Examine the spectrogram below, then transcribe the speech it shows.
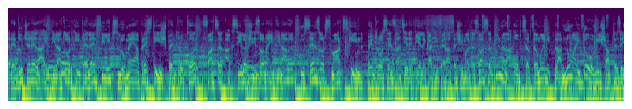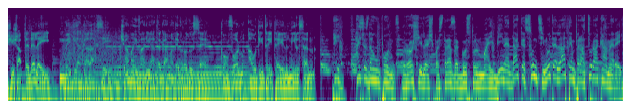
20% reducere la epilator IPL Philips Lumea Prestige pentru corp, față, axilă și zona inghinală cu senzor Smart Skin. Pentru o senzație de piele catifelată și mătăsoasă până la 8 săptămâni la numai 2077 de lei. Media Galaxy, cea mai variată gamă de produse, conform Audit Retail Nielsen. Hei, hai să-ți dau un pont! Roșiile își păstrează gustul mai bine dacă sunt ținute la temperatura camerei.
